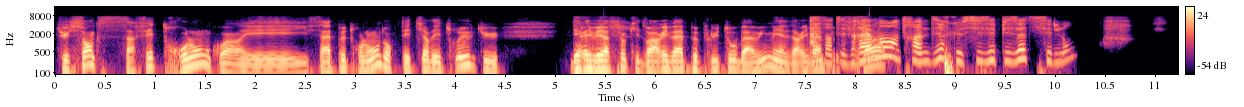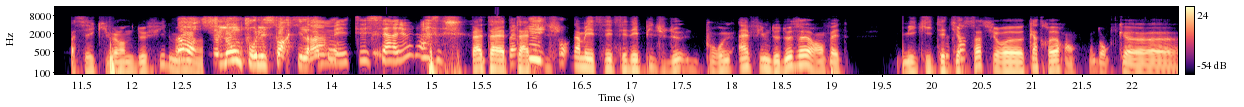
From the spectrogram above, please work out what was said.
tu sens que ça fait trop long, quoi. Et c'est un peu trop long, donc t'étires des trucs, tu des révélations qui devraient arriver un peu plus tôt, bah oui, mais elles arrivent un Attends, peu t'es plus vraiment tard. en train de dire que 6 épisodes c'est long? Bah, c'est équivalent de deux films. hein. non, c'est long pour l'histoire qu'il Non raconte. mais t'es sérieux là? Bah, t'as- Bah t'as un oui, pitch- on- Non, mais c'est c'est des pitchs de pour un film de deux heures, en fait. Mais qui t'étirent ça sur euh, quatre heures. hein. Donc, euh...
